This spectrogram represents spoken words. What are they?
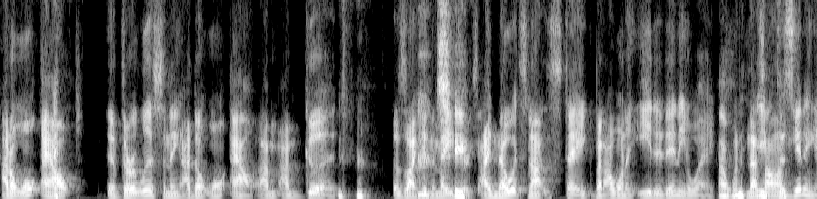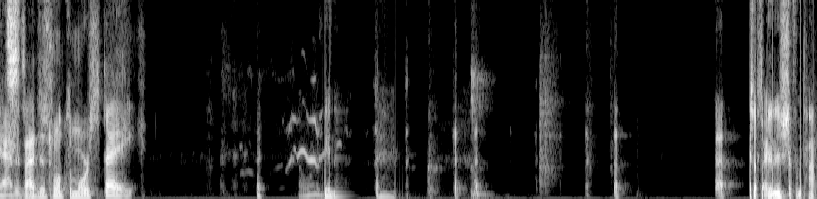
I don't want out. If they're listening, I don't want out. I'm I'm good. It's like in the Matrix. I know it's not steak, but I want to eat it anyway. I want that's all I'm getting at is I just want some more steak. Just finish it from time.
